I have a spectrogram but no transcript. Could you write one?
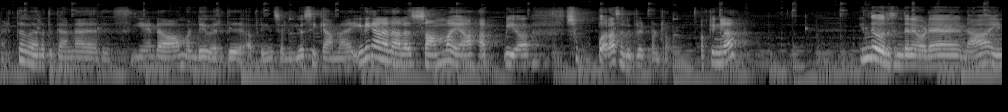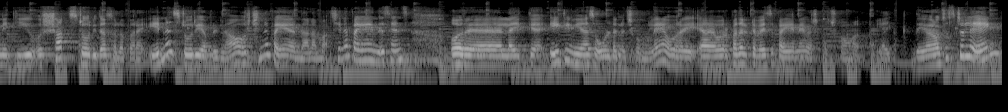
அடுத்த வாரத்துக்கான அது ஏண்டா மண்டே வருது அப்படின்னு சொல்லி யோசிக்காமல் இன்றைக்கான நாளை செம்மையாக ஹாப்பியாக சூப்பராக செலிப்ரேட் பண்ணுறோம் ஓகேங்களா இந்த ஒரு சிந்தனையோட நான் இன்னைக்கு ஒரு ஷார்ட் ஸ்டோரி தான் சொல்ல போகிறேன் என்ன ஸ்டோரி அப்படின்னா ஒரு சின்ன பையன் இருந்தான் நம்ம. சின்ன பையன் இந்த சென்ஸ் ஒரு லைக் எயிட்டீன் இயர்ஸ் ஓல்டுன்னு வச்சுக்கோங்களேன். ஒரு ஒரு பதினெட்டு வயசு பையனே வச்சு வச்சுக்கோங்க. Like they are also still young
